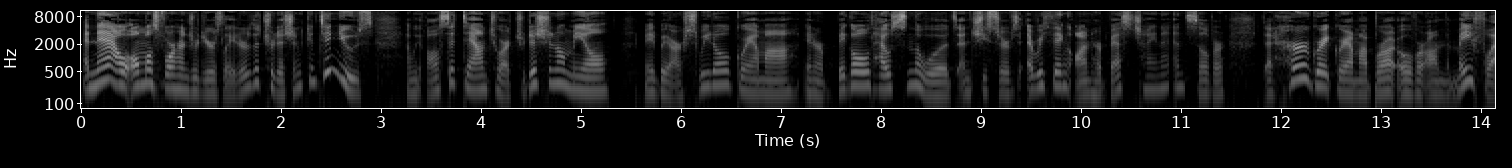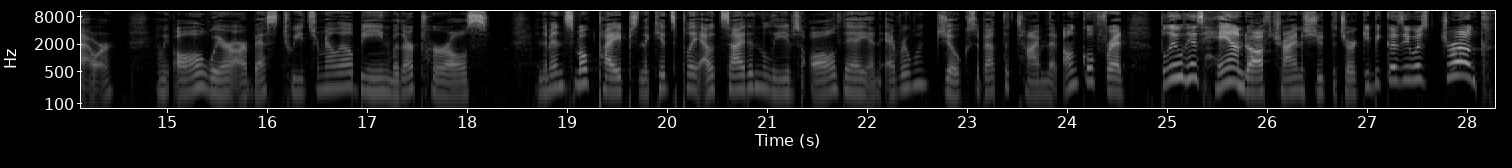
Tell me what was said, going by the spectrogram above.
And now, almost 400 years later, the tradition continues, and we all sit down to our traditional meal made by our sweet old grandma in her big old house in the woods, and she serves everything on her best china and silver that her great grandma brought over on the Mayflower. And we all wear our best tweeds from LL Bean with our pearls. And the men smoke pipes, and the kids play outside in the leaves all day, and everyone jokes about the time that Uncle Fred blew his hand off trying to shoot the turkey because he was drunk.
